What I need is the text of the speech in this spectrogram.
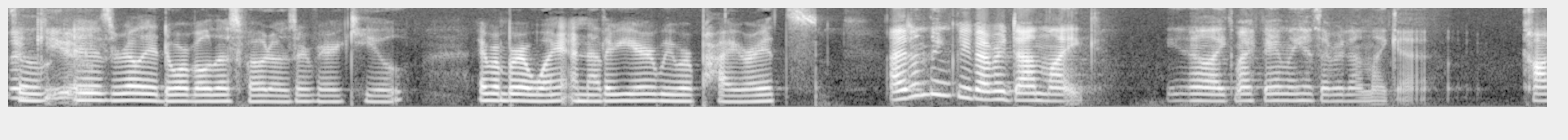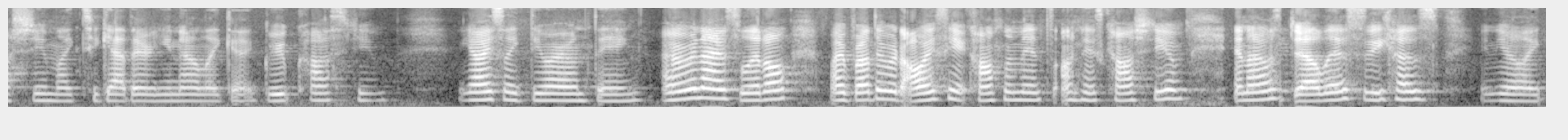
So, cute. it was really adorable. Those photos are very cute. I remember one another year we were pirates. I don't think we've ever done like, you know, like my family has ever done like a costume like together, you know, like a group costume. We always like do our own thing. I remember when I was little, my brother would always get compliments on his costume, and I was jealous because when you're like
